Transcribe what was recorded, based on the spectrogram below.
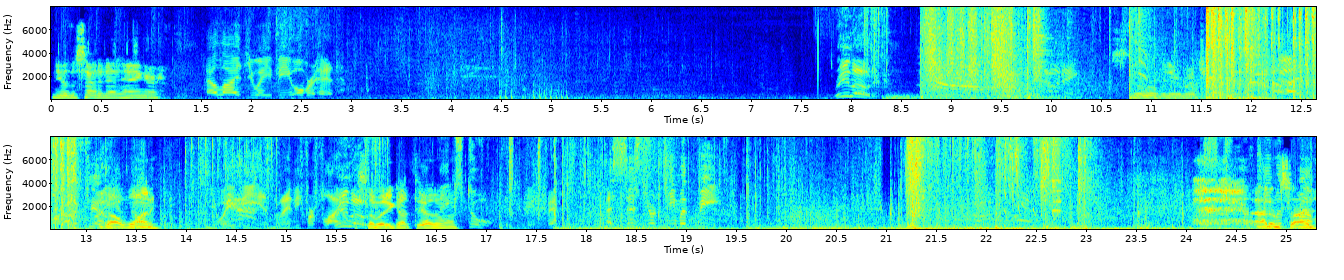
The other side of that hangar. Allied UAV overhead. Reloading. Still over there by Charlie. Got one. UAV is ready for flying. Somebody got the other one. Assist your team at B. Adam side.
